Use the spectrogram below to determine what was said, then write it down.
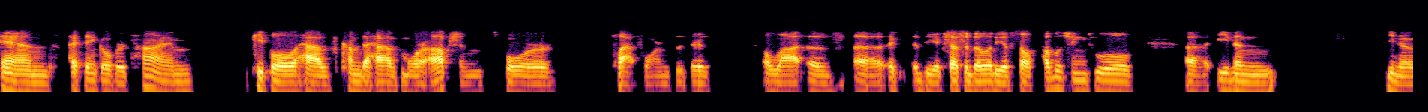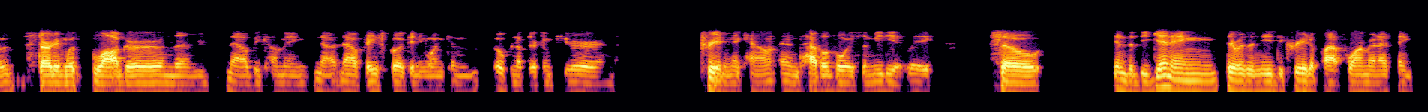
And I think over time, people have come to have more options for platforms. That there's a lot of uh, the accessibility of self-publishing tools, uh, even you know, starting with Blogger and then now becoming now now Facebook. Anyone can open up their computer and create an account and have a voice immediately. So in the beginning, there was a need to create a platform, and I think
